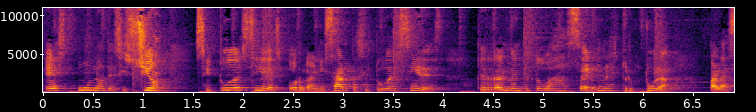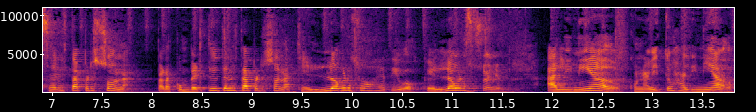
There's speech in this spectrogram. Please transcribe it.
es una decisión. Si tú decides organizarte, si tú decides que realmente tú vas a hacer una estructura para ser esta persona, para convertirte en esta persona que logre sus objetivos, que logre sus sueños, alineados, con hábitos alineados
